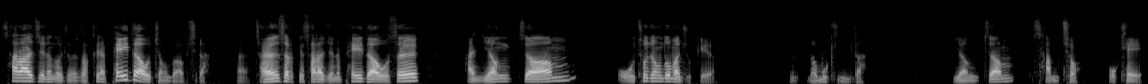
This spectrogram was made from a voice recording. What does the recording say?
사라지는 것 중에서 그냥 페이드 아웃 정도 합시다. 어, 자연스럽게 사라지는 페이드 아웃을 한 0.5초 정도만 줄게요. 음, 너무 길다. 0.3초. 오케이.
